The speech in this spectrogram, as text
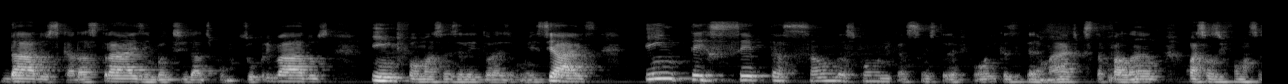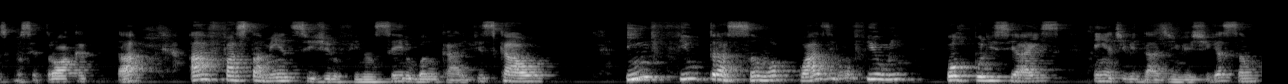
dados cadastrais em bancos de dados públicos ou privados, informações eleitorais e comerciais, interceptação das comunicações telefônicas e telemáticas, está falando, quais são as informações que você troca, Tá? Afastamento de sigilo financeiro, bancário e fiscal. Infiltração, ó, quase um filme, por policiais em atividades de investigação.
